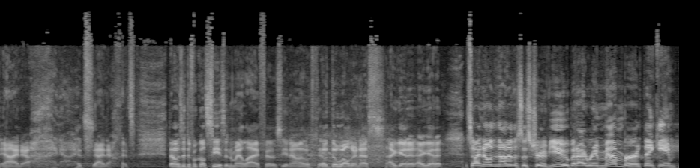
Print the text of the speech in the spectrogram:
yeah, I know. I know. It's, I know. It's, that was a difficult season in my life. It was, you know, the wilderness. I get it. I get it. So I know none of this is true of you, but I remember thinking,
